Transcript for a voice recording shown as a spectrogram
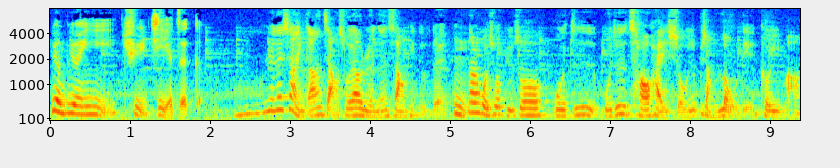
愿不愿意去接这个。因为那像你刚刚讲说要人跟商品，对不对？嗯那如果说，比如说我就是我就是超害羞，我就不想露脸，可以吗？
